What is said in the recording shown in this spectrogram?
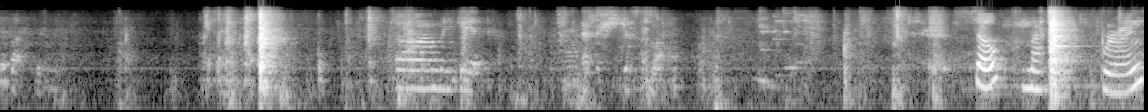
the button. Make it extra small. So, brewing.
